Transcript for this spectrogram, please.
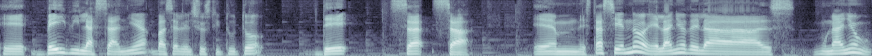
eh, Baby Lasagna va a ser el sustituto de Zaza. Em, está siendo el año de las un año,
